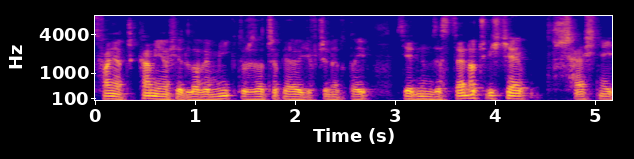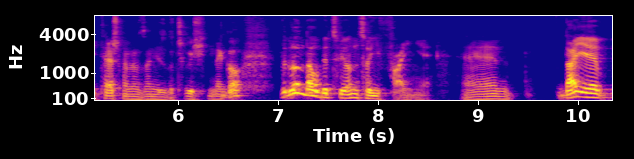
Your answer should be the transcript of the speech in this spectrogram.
cwaniaczkami osiedlowymi, którzy zaczepiają dziewczynę tutaj z jednym ze scen. Oczywiście wcześniej też nawiązanie do czegoś innego. Wygląda obiecująco i fajnie. E, Daje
